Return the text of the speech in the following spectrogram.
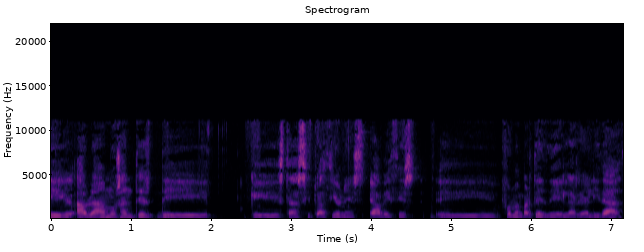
Eh, hablábamos antes de que estas situaciones a veces eh, forman parte de la realidad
